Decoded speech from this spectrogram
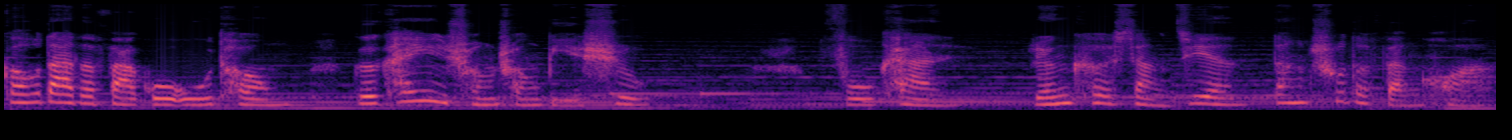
高大的法国梧桐隔开一幢幢别墅，俯瞰仍可想见当初的繁华。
